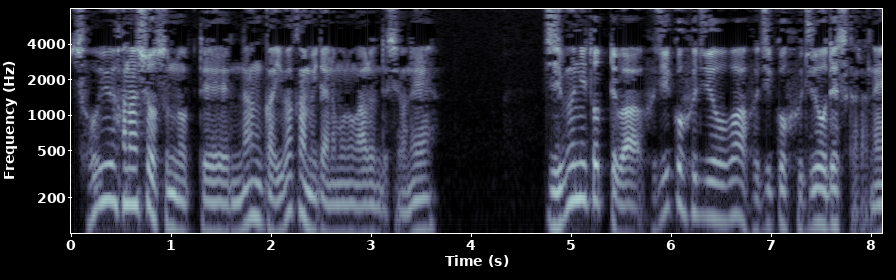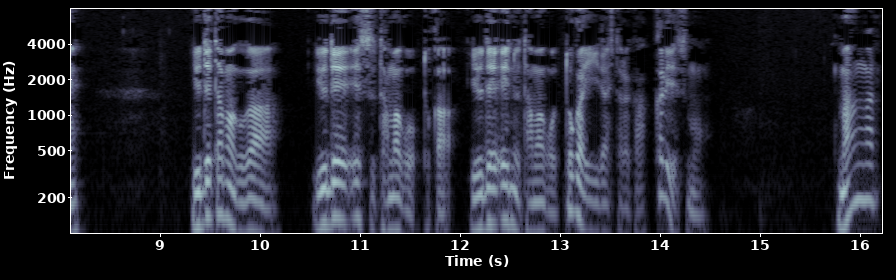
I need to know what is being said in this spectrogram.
そういう話をするのってなんか違和感みたいなものがあるんですよね。自分にとっては藤子不二雄は藤子不二雄ですからね。ゆで卵がゆで S 卵とかゆで N 卵とか言い出したらがっかりですもん。漫画っ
